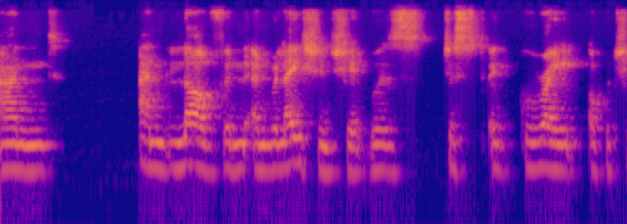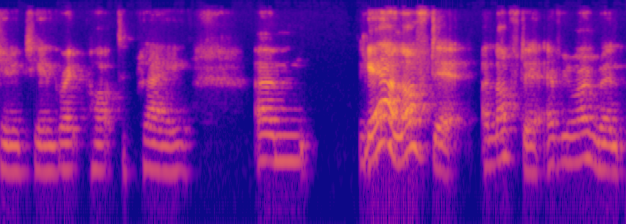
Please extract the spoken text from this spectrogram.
and and love and, and relationship was just a great opportunity and a great part to play. Um, yeah, I loved it. I loved it every moment.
